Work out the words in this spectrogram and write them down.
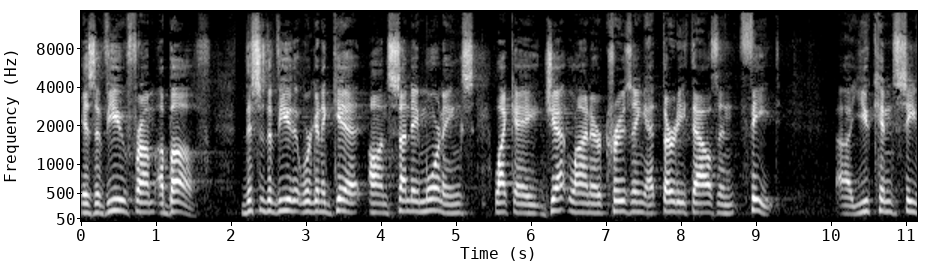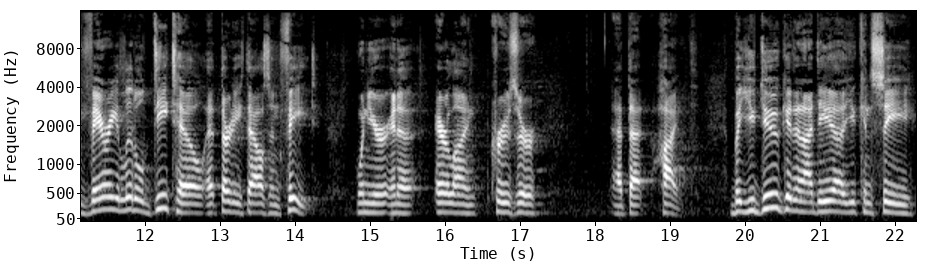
is a view from above. This is the view that we're going to get on Sunday mornings, like a jetliner cruising at 30,000 feet. Uh, you can see very little detail at 30,000 feet when you're in an airline cruiser at that height. But you do get an idea. You can see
